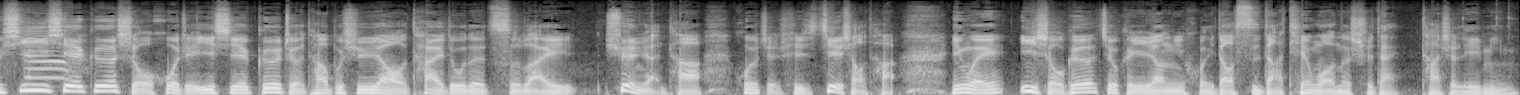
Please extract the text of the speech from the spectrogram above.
有一些歌手或者一些歌者，他不需要太多的词来渲染他，或者是介绍他，因为一首歌就可以让你回到四大天王的时代。他是黎明。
